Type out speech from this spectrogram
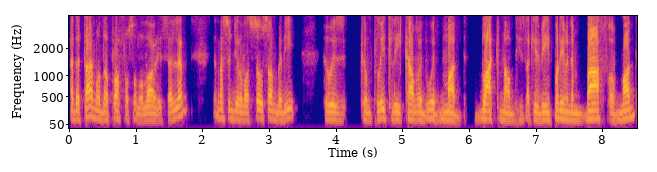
At the time of the Prophet, the Messenger of Allah saw somebody who is completely covered with mud, black mud. He's like he's being put him in a bath of mud,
